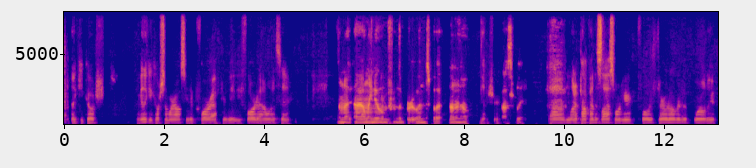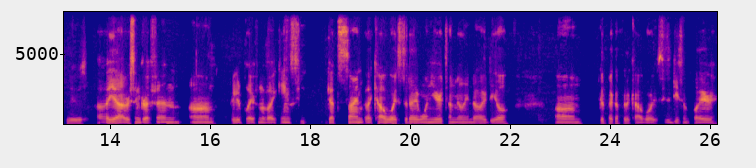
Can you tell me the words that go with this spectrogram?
I think he coached. I feel like he coached somewhere else either before or after, maybe Florida. I want to say. I'm not. I only knew him from the Bruins, but I don't know. Not sure. Possibly. Um, you want to talk on this last one here before we throw it over to world news? Uh, yeah, Everson Griffen, um, pretty good player from the Vikings. He got signed by the Cowboys today, one year, ten million dollar deal. Um, good pickup for the Cowboys. He's a decent player.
